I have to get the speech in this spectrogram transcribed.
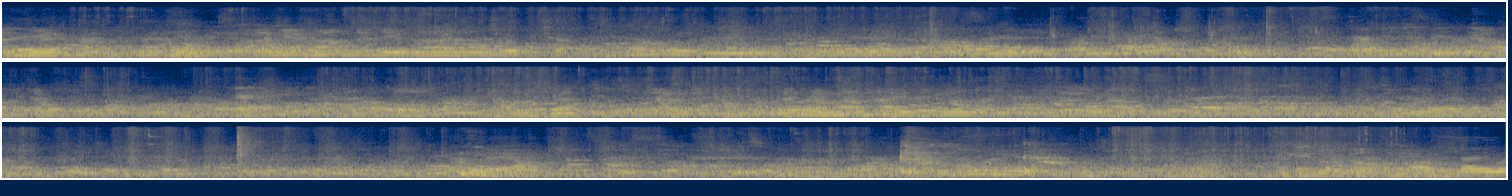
这边，这边方，这边方。就一下。这边方再一个。好，下一位。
